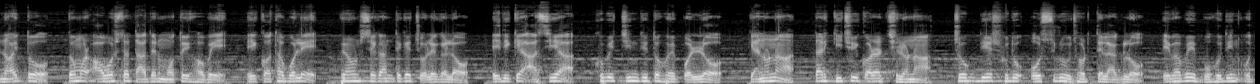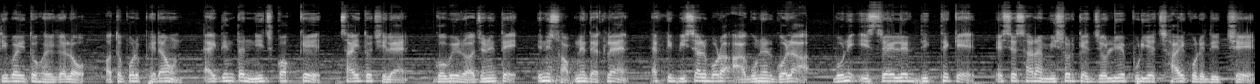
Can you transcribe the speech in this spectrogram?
নয়তো তোমার অবস্থা তাদের মতোই হবে। এই কথা বলে ফেরাউন সেখান থেকে চলে গেল। এদিকে আসিয়া খুবই চিন্তিত হয়ে পড়ল। কেননা তার কিছুই করার ছিল না। চোখ দিয়ে শুধু অশ্রু ঝরতে লাগল। এভাবেই বহুদিন অতিবাহিত হয়ে গেল। অতপর ফেরাউন একদিন তার নিজ কক্ষে শায়িত ছিলেন। গভীর রজনীতে তিনি স্বপ্নে দেখলেন একটি বিশাল বড় আগুনের গোলা বনি ইসরায়েলের দিক থেকে এসে সারা মিশরকে জ্বলিয়ে পুড়িয়ে ছাই করে দিচ্ছে।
